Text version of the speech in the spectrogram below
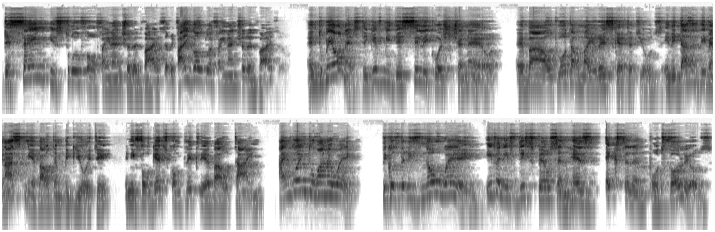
The same is true for a financial advisor. If I go to a financial advisor, and to be honest, he gives me this silly questionnaire about what are my risk attitudes, and he doesn't even ask me about ambiguity, and he forgets completely about time, I'm going to run away. Because there is no way, even if this person has excellent portfolios,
